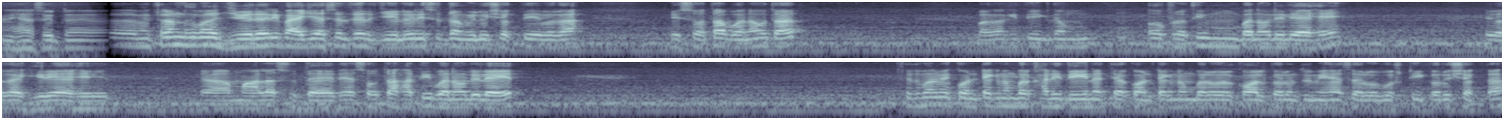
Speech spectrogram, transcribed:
आणि ह्या सुद्धा मित्रांनो तुम्हाला ज्वेलरी पाहिजे असेल तर ज्वेलरी सुद्धा मिळू शकते. बघा हे स्वतः बनवतात. बघा किती एकदम अप्रतिम बनवलेली आहे. हे बघा हिरे आहेत. ह्या मालासुद्धा आहेत. ह्या स्वतः हाती बनवलेल्या आहेत. ते तुम्हाला मी कॉन्टॅक्ट नंबर खाली देईन त्या कॉन्टॅक्ट नंबरवर कॉल करून तुम्ही ह्या सर्व गोष्टी करू शकता.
